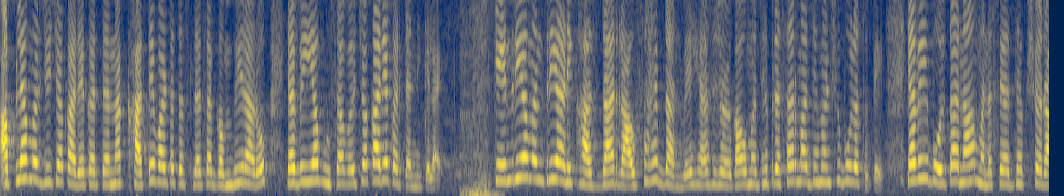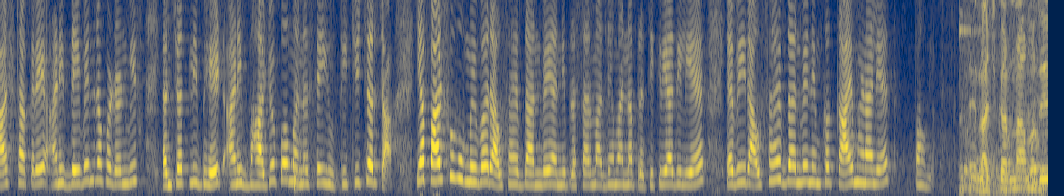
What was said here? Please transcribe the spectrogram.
आपल्या मर्जीच्या कार्यकर्त्यांना खाते वाटत असल्याचा गंभीर आरोप यावेळी या भुसावळच्या कार्यकर्त्यांनी केला आहे केंद्रीय मंत्री आणि खासदार रावसाहेब दानवे हे आज जळगावमध्ये प्रसारमाध्यमांशी बोलत होते. यावेळी बोलताना मनसे अध्यक्ष राज ठाकरे आणि देवेंद्र फडणवीस यांच्यातली भेट आणि भाजप मनसे युतीची चर्चा या पार्श्वभूमीवर रावसाहेब दानवे यांनी प्रसारमाध्यमांना प्रतिक्रिया दिली आहे. यावेळी रावसाहेब दानवे नेमकं काय म्हणाले आहेत? पाहूया. राजकारणामध्ये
